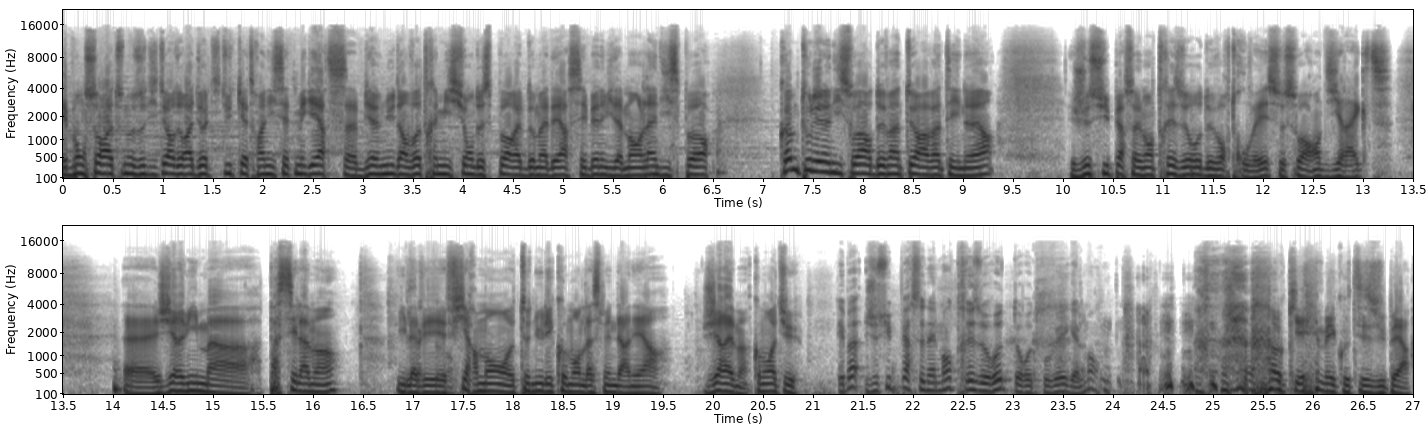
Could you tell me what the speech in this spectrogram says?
Et bonsoir à tous nos auditeurs de Radio Altitude 97 MHz. Bienvenue dans votre émission de sport hebdomadaire. C'est bien évidemment lundi sport, comme tous les lundis soirs de 20h à 21h. Je suis personnellement très heureux de vous retrouver ce soir en direct. Euh, Jérémy m'a passé la main. Il avait fièrement tenu les commandes la semaine dernière. Jérémy, comment vas-tu? Eh ben, je suis personnellement très heureux de te retrouver également. ok, mais écoute, c'est super.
